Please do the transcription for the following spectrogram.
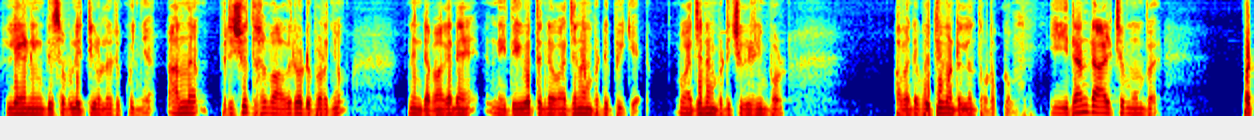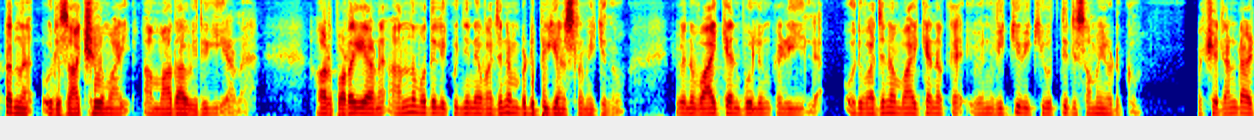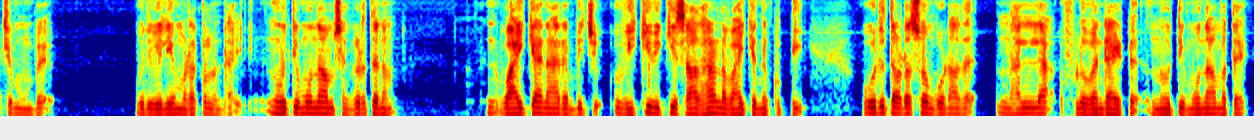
ലേണിംഗ് ഡിസബിലിറ്റി ഉള്ളൊരു കുഞ്ഞ്. അന്ന് പരിശുദ്ധാത്മ അവരോട് പറഞ്ഞു നിന്റെ മകനെ നീ ദൈവത്തിന്റെ വചനം പഠിപ്പിക്കുക വചനം പഠിച്ചു കഴിയുമ്പോൾ അവന്റെ ബുദ്ധിമണ്ഡലം തുറക്കും. ഈ രണ്ടാഴ്ച മുമ്പ് പെട്ടെന്ന് ഒരു സാക്ഷ്യവുമായി ആ മാതാവ് വരികയാണ്. അവർ പറയുകയാണ് അന്ന് മുതൽ ഈ കുഞ്ഞിനെ വചനം പഠിപ്പിക്കാൻ ശ്രമിക്കുന്നു. ഇവന് വായിക്കാൻ പോലും കഴിയില്ല. ഒരു വചനം വായിക്കാനൊക്കെ ഇവൻ വിക്കി വിക്കി ഒത്തിരി സമയമെടുക്കും. പക്ഷേ രണ്ടാഴ്ച മുമ്പ് ഒരു വലിയ മുടക്കലുണ്ടായി. നൂറ്റിമൂന്നാം സങ്കീർത്തനം വായിക്കാൻ ആരംഭിച്ചു. വിക്കി വിക്കി സാധാരണ വായിക്കുന്ന കുട്ടി ഒരു തടസ്സവും കൂടാതെ നല്ല ഫ്ലുവന്റായിട്ട് നൂറ്റി മൂന്നാമത്തെ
